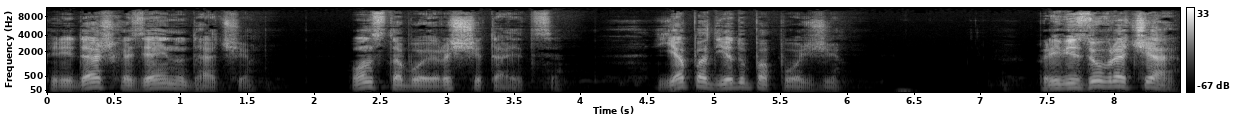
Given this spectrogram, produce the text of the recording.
Передашь хозяину дачи. Он с тобой рассчитается. Я подъеду попозже. Привезу врача,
